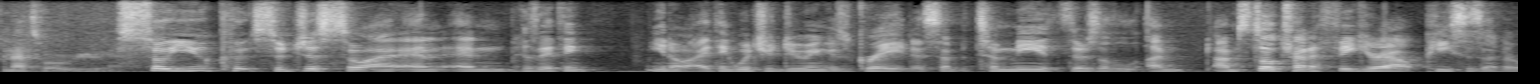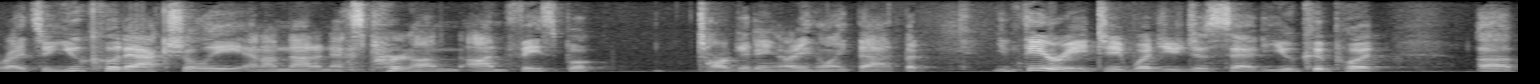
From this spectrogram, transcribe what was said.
And that's what we're doing. So you could, so just so I, and, and because I think you know, I think what you're doing is great. To me, it's, there's a, I'm, I'm still trying to figure out pieces of it, right? So you could actually, and I'm not an expert on, on Facebook targeting or anything like that, but in theory, to what you just said, you could put a,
